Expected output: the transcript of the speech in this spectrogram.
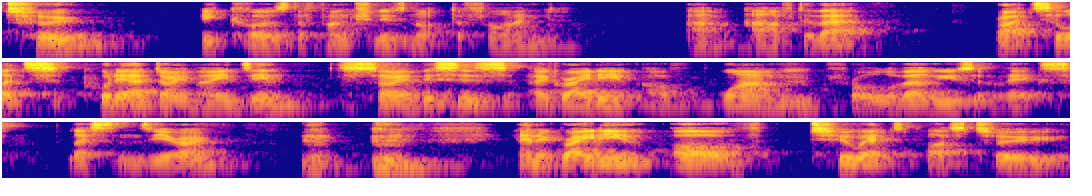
2 because the function is not defined um, after that. Right, so let's put our domains in. So this is a gradient of 1 for all the values of x less than 0, and a gradient of 2x plus 2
